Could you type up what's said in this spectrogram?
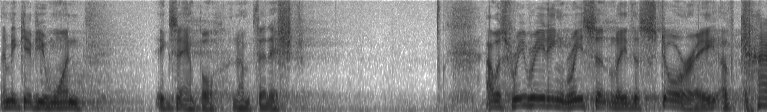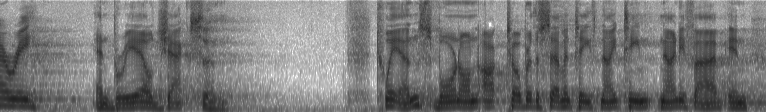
Let me give you one example, and I'm finished. I was rereading recently the story of Kyrie and Brielle Jackson, twins born on October the 17th, 1995, in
